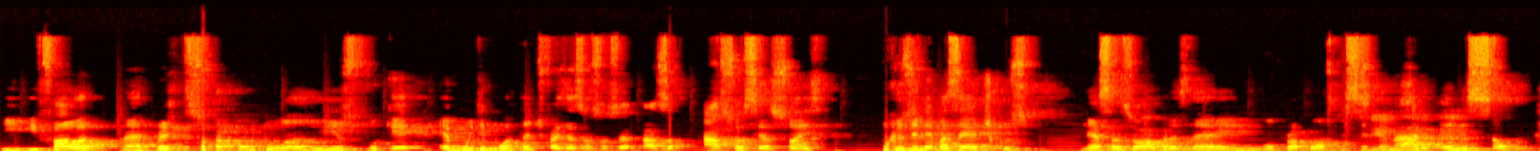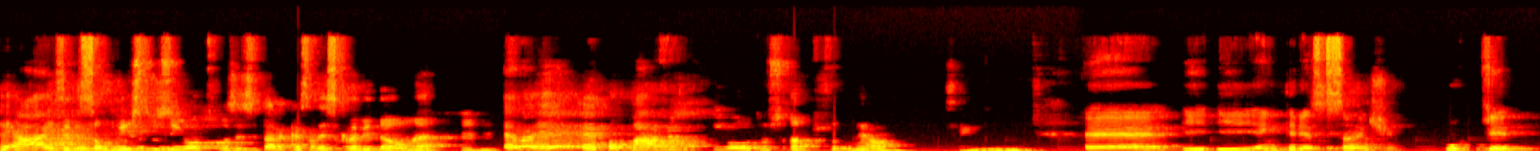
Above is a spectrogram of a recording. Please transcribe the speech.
e, e fala, né, pra gente. Só tá pontuando isso, porque é muito importante fazer as, associa- as associações, porque os dilemas éticos nessas obras, né, e o próprio Homem Bicentenário, Sim, sim. eles são reais, eles são vistos em outros. Vocês citaram a questão da escravidão, né? Ela é, é palpável em outros âmbitos do real. É, e, e é interessante o quê?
